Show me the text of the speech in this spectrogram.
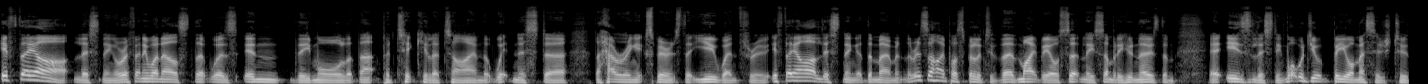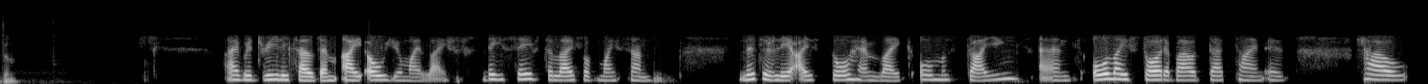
If they are listening, or if anyone else that was in the mall at that particular time that witnessed uh, the harrowing experience that you went through, if they are listening at the moment, there is a high possibility that there might be, or certainly somebody who knows them uh, is listening. What would you, be your message to them? I would really tell them I owe you my life they saved the life of my son literally I saw him like almost dying and all I thought about that time is how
